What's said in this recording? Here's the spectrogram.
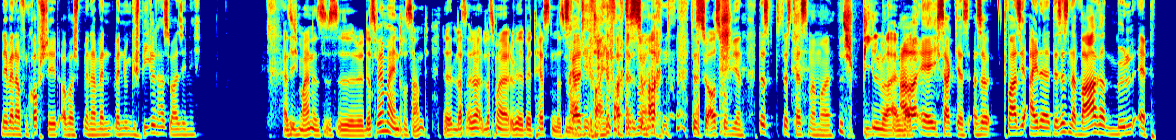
Nee, wenn er auf dem Kopf steht, aber wenn, er, wenn, wenn du ihn gespiegelt hast, weiß ich nicht. Also ich meine, es ist, äh, das wäre mal interessant. Äh, lass, äh, lass mal, wir, wir testen das, mal. Es ist relativ einfach, das zu machen, das zu ausprobieren. Das, das testen wir mal. Das spiegeln wir einfach. Aber ey, ich sag dir, also quasi eine, das ist eine wahre Müll-App.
